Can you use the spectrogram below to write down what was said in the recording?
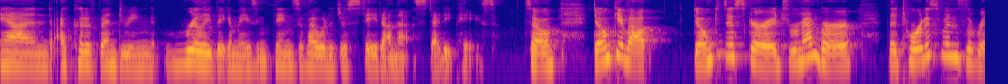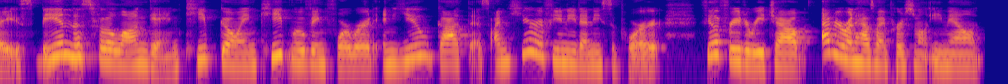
And I could have been doing really big, amazing things if I would have just stayed on that steady pace. So don't give up Don't get discouraged. Remember, the tortoise wins the race. Be in this for the long game. Keep going, keep moving forward, and you got this. I'm here if you need any support. Feel free to reach out. Everyone has my personal email,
